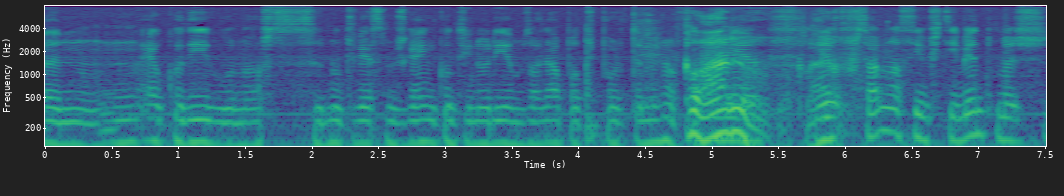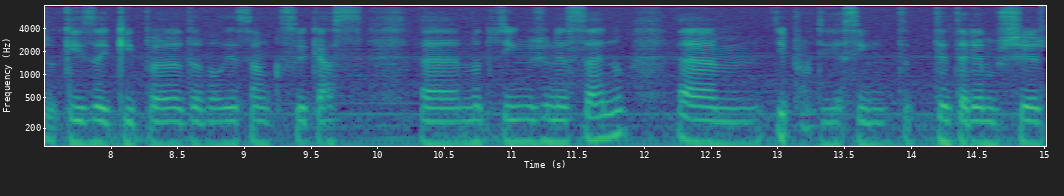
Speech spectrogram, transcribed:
n- É o que eu digo, nós se não tivéssemos ganho continuaríamos a olhar para o desporto da mesma forma. Claro, e a- E a claro. reforçar o nosso investimento, mas quis a equipa de avaliação que ficasse uh, Matosinhos nesse ano um, e pronto, e assim tentaremos ser.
